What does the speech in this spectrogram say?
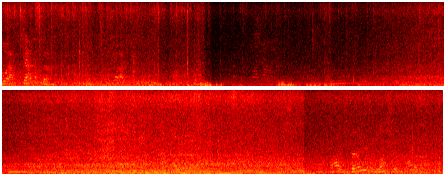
Oh, Afghanistan. Wow, very luscious.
